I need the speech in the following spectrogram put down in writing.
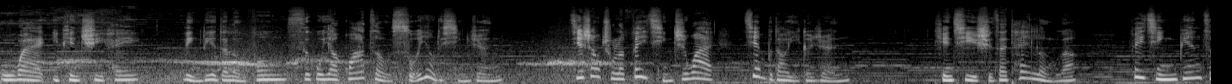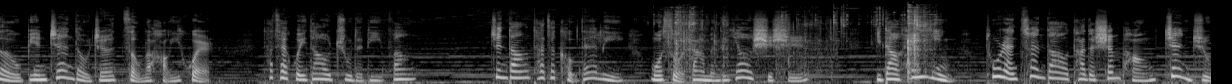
屋外一片黢黑，凛冽的冷风似乎要刮走所有的行人。街上除了费琴之外，见不到一个人。天气实在太冷了。费琴边走边颤抖着走了好一会儿，他才回到住的地方。正当他在口袋里摸索大门的钥匙时，一道黑影突然窜到他的身旁，站住。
